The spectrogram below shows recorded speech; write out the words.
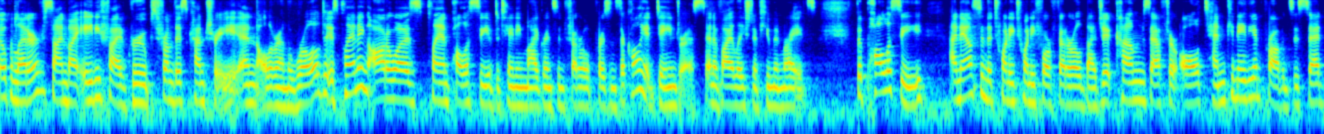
open letter signed by 85 groups from this country and all around the world is planning Ottawa's planned policy of detaining migrants in federal prisons. They're calling it dangerous and a violation of human rights. The policy announced in the 2024 federal budget comes after all 10 Canadian provinces said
